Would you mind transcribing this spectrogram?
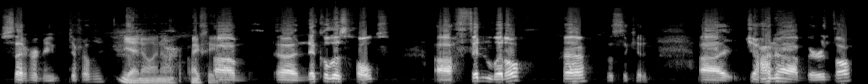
said her name differently. Yeah, no, I know. Um, uh, Nicholas Hoult, uh, Finn Little, that's the kid. Uh, John uh, Bernthal,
